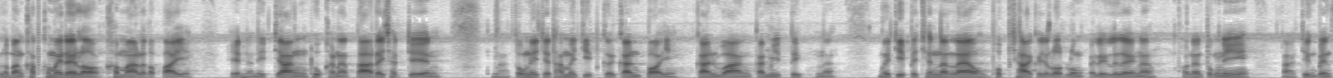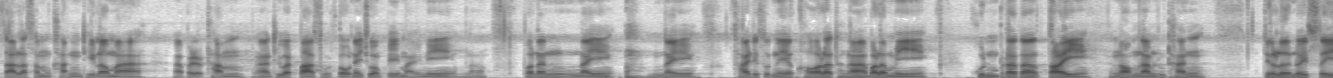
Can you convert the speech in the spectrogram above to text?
เราบังคับเขาไม่ได้หรอกเข้ามาแล้วก็ไป เห็นอนิจจังทุกขณตาได้ชัดเจนนะตรงนี้จะทำให้จิตเกิดการปล่อย การวางการมีติดนะเมื่อจิตเป็นเช่นนั้นแล้วภพชาติก็จะลดลงไปเรื่อยๆนะเพราะฉะนั้นตรงนี้จึงเป็นสาระสำคัญที่เรามาปฏิบัติธรรมที่วัดป่าสุโตในช่วงปีใหม่นี้นะเพราะฉะนั้นในในท้ายที่สุดนี้ขอรัตนาบารมี คุณพระตาไตรน้อมนำทุกท่าน เจริญด้วยศี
